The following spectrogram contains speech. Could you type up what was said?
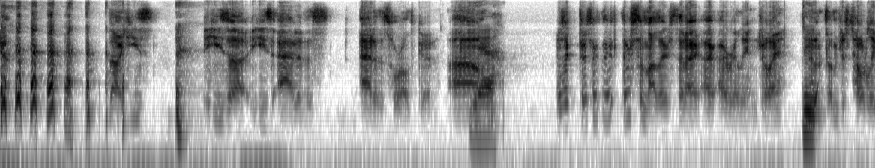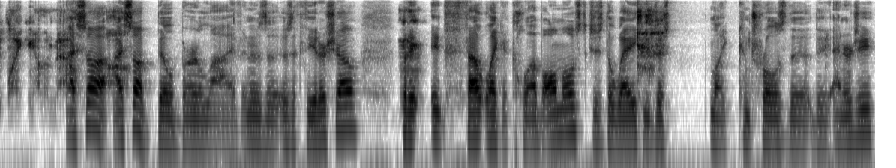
yeah. No, he's he's uh he's out of this out of this world good. Um, yeah, there's a, there's a, there's some others that I, I, I really enjoy. Dude, I'm, I'm, just totally blanking on them now. I saw um, I saw Bill Burr live, and it was a it was a theater show, but it, it felt like a club almost, just the way he just like controls the the energy,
